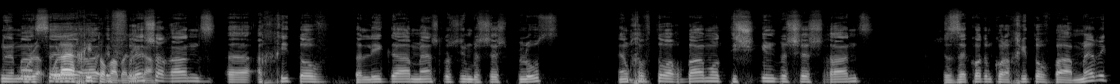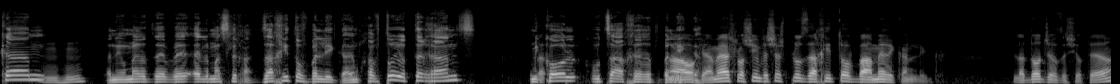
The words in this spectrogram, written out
למעשה, אולי הכי טובה בליגה. הפרש ה runs אה, הכי טוב בליגה, 136 פלוס, הם חבטו 496 runs, שזה קודם כל הכי טוב ב American, אני אומר את זה, ו- סליחה, זה הכי טוב בליגה. הם חבטו יותר runs מכל קבוצה אחרת אה, בליגה. אוקיי, ה-136 פלוס זה הכי טוב ב American League. לדודג'רס יש יותר,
